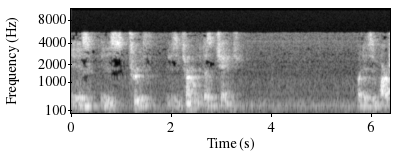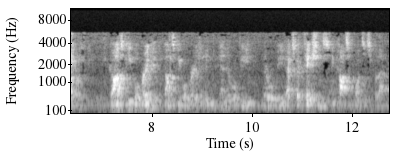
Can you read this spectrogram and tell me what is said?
It is, it is truth, it is eternal, it doesn't change. But it is impartial. If God's people break it, God's people break it, and, and there will be there will be expectations and consequences for that.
